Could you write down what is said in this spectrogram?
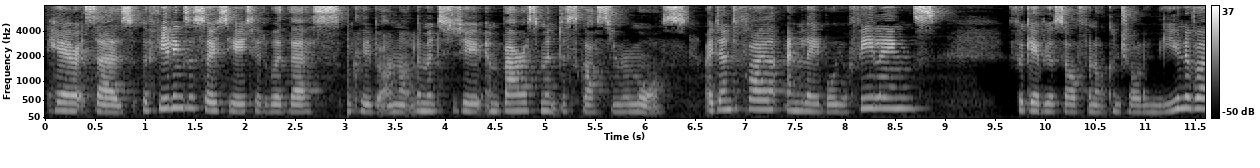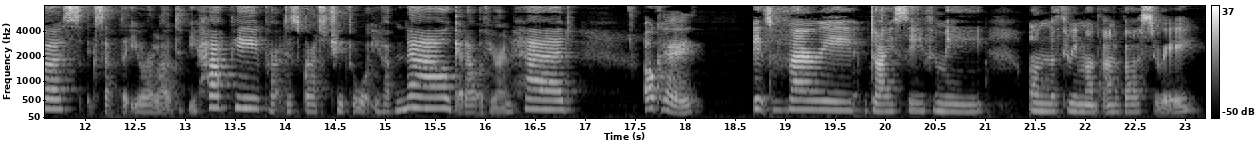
Here it says the feelings associated with this include but are not limited to embarrassment, disgust, and remorse. Identify and label your feelings. Forgive yourself for not controlling the universe. Accept that you're allowed to be happy. Practice gratitude for what you have now. Get out of your own head. Okay. It's very dicey for me on the three month anniversary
